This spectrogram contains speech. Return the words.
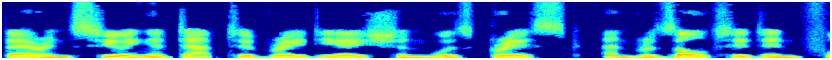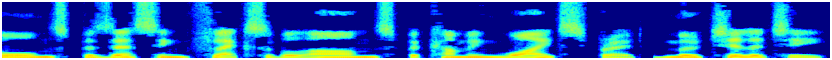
Their ensuing adaptive radiation was brisk, and resulted in forms possessing flexible arms becoming widespread. Motility,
